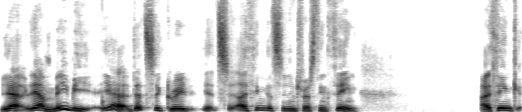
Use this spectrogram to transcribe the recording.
Yeah, like, yeah, maybe. Yeah, that's a great. It's. I think that's an interesting thing. I think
